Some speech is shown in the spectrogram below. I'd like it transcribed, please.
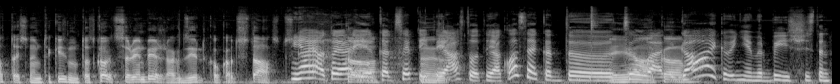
attaisnojumi tiek izmantots. Covid es arvien biežāk dzirdu kaut kādus stāstus. Jā, jā, tā arī ir, kad 7. un 8. klasē, kad uh, jā, cilvēki ka, gāja, ka viņiem ir bijis šis, ten,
